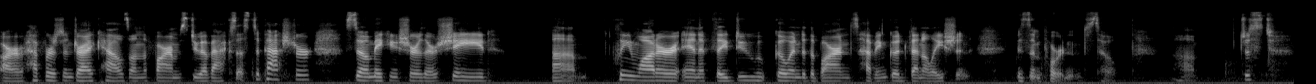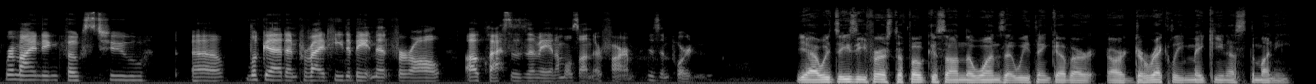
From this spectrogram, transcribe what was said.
our heifers and dry cows on the farms do have access to pasture, so making sure there's shade, um, clean water, and if they do go into the barns, having good ventilation is important. So, um, just reminding folks to uh, look at and provide heat abatement for all all classes of animals on their farm is important. Yeah, it's easy for us to focus on the ones that we think of are, are directly making us the money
